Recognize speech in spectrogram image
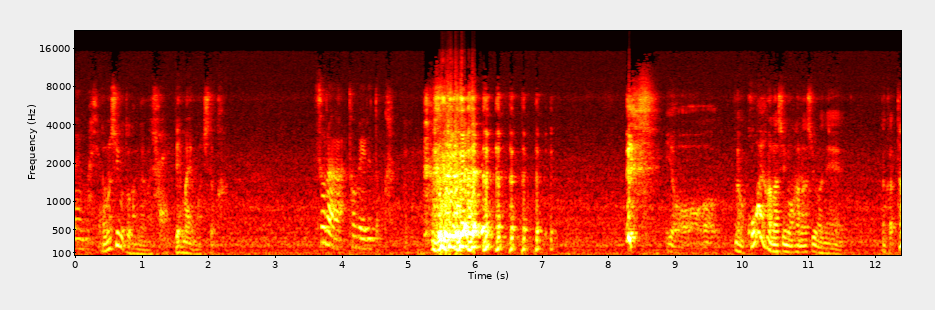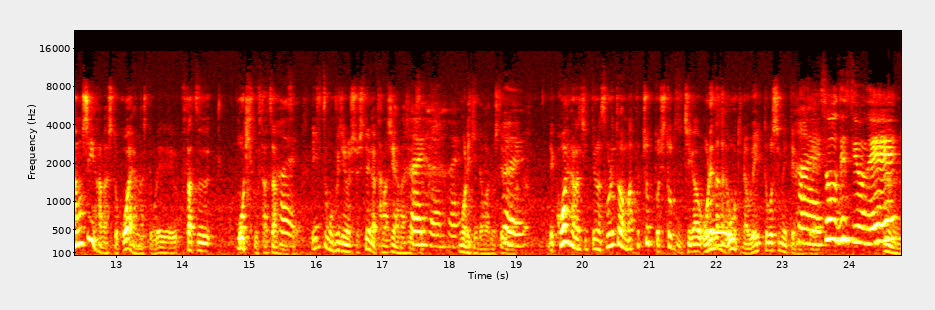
えましょう。楽しいこと考えましょう、はい。出前持ちとか。空が飛べるとか。いやーなんか怖い話の話はねなんか楽しい話と怖い話って俺2つ大きく2つあるんですよ、い、つも藤野氏としてるのが楽しい話ですよ、はいはいはい。森金とかとしてるのが、はい。で怖い話っていうのはそれとはまたちょっと一つ違う俺の中で大きなウェイトを占めてるんで、はいそうですよね、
